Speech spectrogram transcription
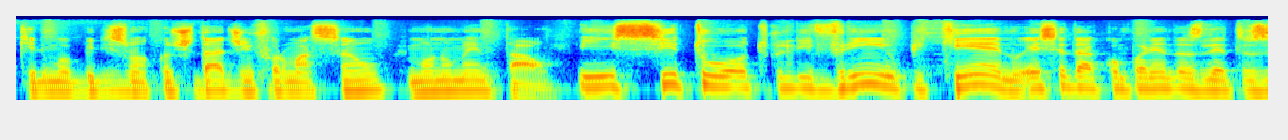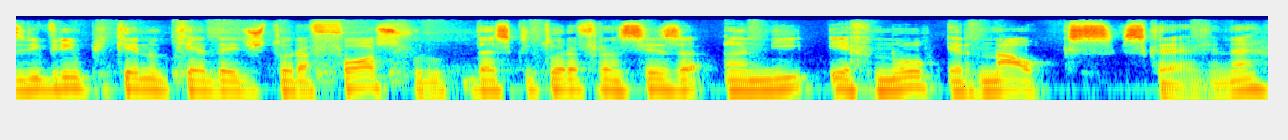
que ele mobiliza uma quantidade de informação monumental. E cito outro livrinho pequeno, esse é da Companhia das Letras, livrinho pequeno que é da editora Fósforo, da escritora francesa Annie Ernaux, Ernaux escreve, né?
